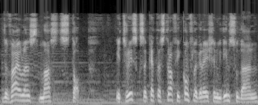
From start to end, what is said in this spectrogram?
The violence must stop. It risks a catastrophic conflagration within Sudan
